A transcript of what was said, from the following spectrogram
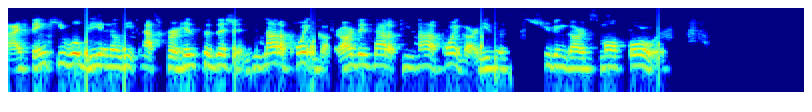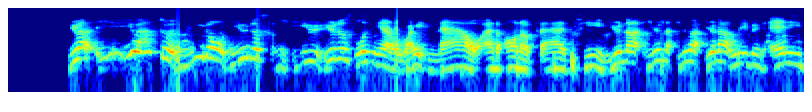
I think he will be an elite pass for his position. He's not a point guard. RJ's not a he's not a point guard. He's a shooting guard, small forward. You ha- you have to you don't you just you you're just looking at right now at on a bad team. You're not you're not you're not, you're not leaving any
